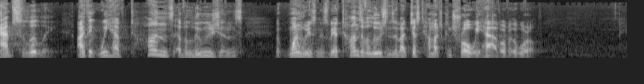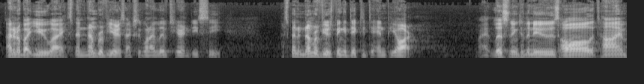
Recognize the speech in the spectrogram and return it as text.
Absolutely. I think we have tons of illusions. One reason is we have tons of illusions about just how much control we have over the world. I don't know about you, I spent a number of years, actually, when I lived here in D.C., I spent a number of years being addicted to NPR, right? Listening to the news all the time.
